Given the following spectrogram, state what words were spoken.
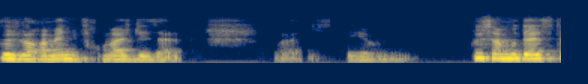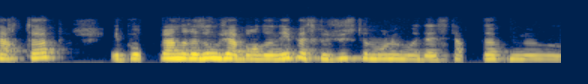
que je leur amène du fromage des Alpes. c'est euh, plus un modèle start-up et pour plein de raisons que j'ai abandonné parce que justement le modèle start-up ne me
